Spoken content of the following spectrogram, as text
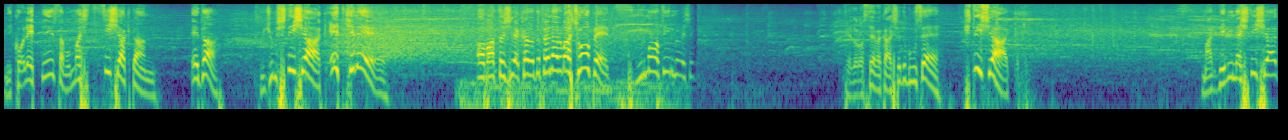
Nicoletti savunma Stişak'tan. Eda. Hücum Stişak. Etkili. Avantajı yakaladı Fenerbahçe Opet. 26-25'e. Fedoroseva karşıladı Buse. Stişak. Magdalena Stişak.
